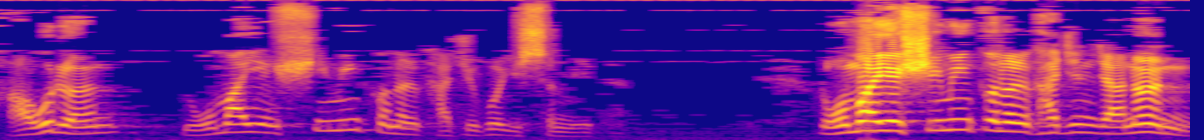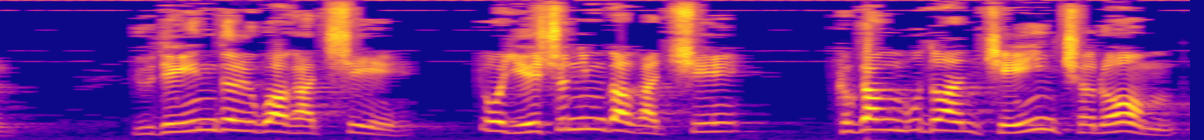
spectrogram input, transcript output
바울은 로마의 시민권을 가지고 있습니다. 로마의 시민권을 가진 자는 유대인들과 같이 또 예수님과 같이 극악무도한 죄인처럼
